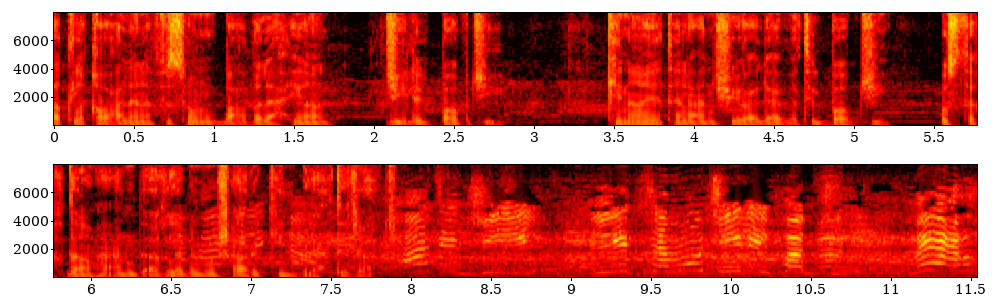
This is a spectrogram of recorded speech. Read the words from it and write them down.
أطلقوا على نفسهم ببعض الأحيان جيل الببجي كناية عن شيوع لعبة الببجي واستخدامها عند أغلب المشاركين بالاحتجاج. هذا الجيل اللي تسموه جيل الببجي ما يعرف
